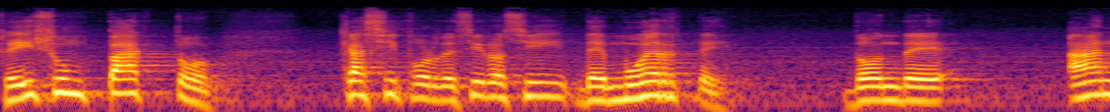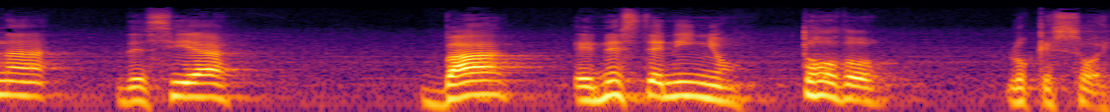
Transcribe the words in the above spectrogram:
Se hizo un pacto, casi por decirlo así, de muerte, donde Ana decía, va en este niño todo lo que soy.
